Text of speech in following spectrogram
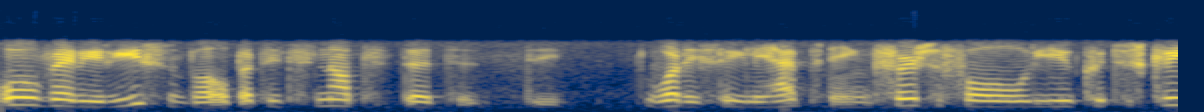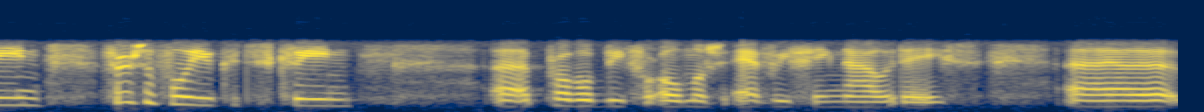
all very reasonable, but it's not the, the what is really happening. First of all, you could screen. First of all, you could screen uh, probably for almost everything nowadays, uh,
